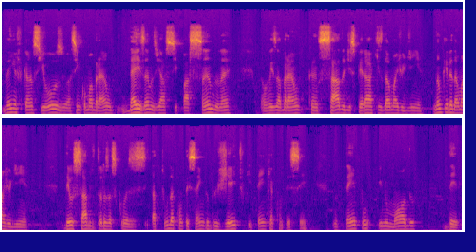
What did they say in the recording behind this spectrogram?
venha ficar ansioso, assim como Abraão, 10 anos já se passando, né? Talvez Abraão, cansado de esperar, quis dar uma ajudinha. Não queira dar uma ajudinha. Deus sabe de todas as coisas está tudo acontecendo do jeito que tem que acontecer, no tempo e no modo dele.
